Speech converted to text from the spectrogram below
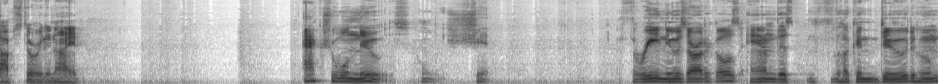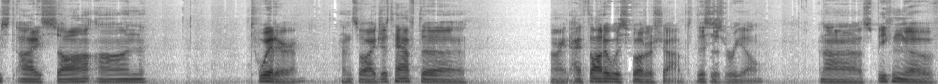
Top story tonight. Actual news. Holy shit. Three news articles and this fucking dude whom I saw on Twitter. And so I just have to... Alright, I thought it was photoshopped. This is real. Uh, speaking of...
